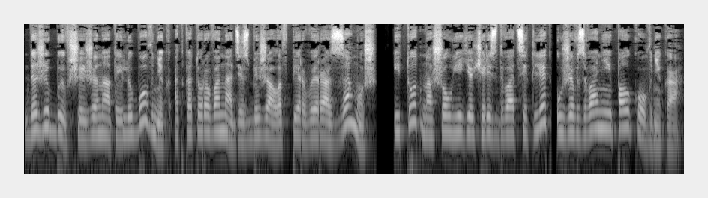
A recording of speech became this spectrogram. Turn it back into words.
Даже бывший женатый любовник, от которого Надя сбежала в первый раз замуж, и тот нашел ее через 20 лет уже в звании полковника.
